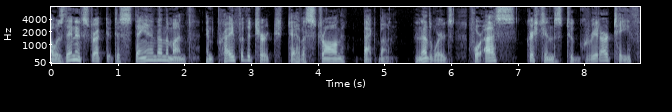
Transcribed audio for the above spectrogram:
I was then instructed to stand on the month and pray for the church to have a strong backbone. In other words, for us Christians to grit our teeth,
